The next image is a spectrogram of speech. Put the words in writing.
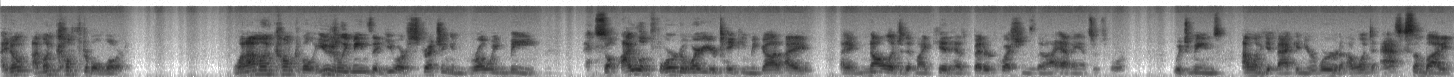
I don't, I'm uncomfortable, Lord. When I'm uncomfortable, it usually means that you are stretching and growing me. And so I look forward to where you're taking me. God, I, I acknowledge that my kid has better questions than I have answers for, which means I want to get back in your word. I want to ask somebody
